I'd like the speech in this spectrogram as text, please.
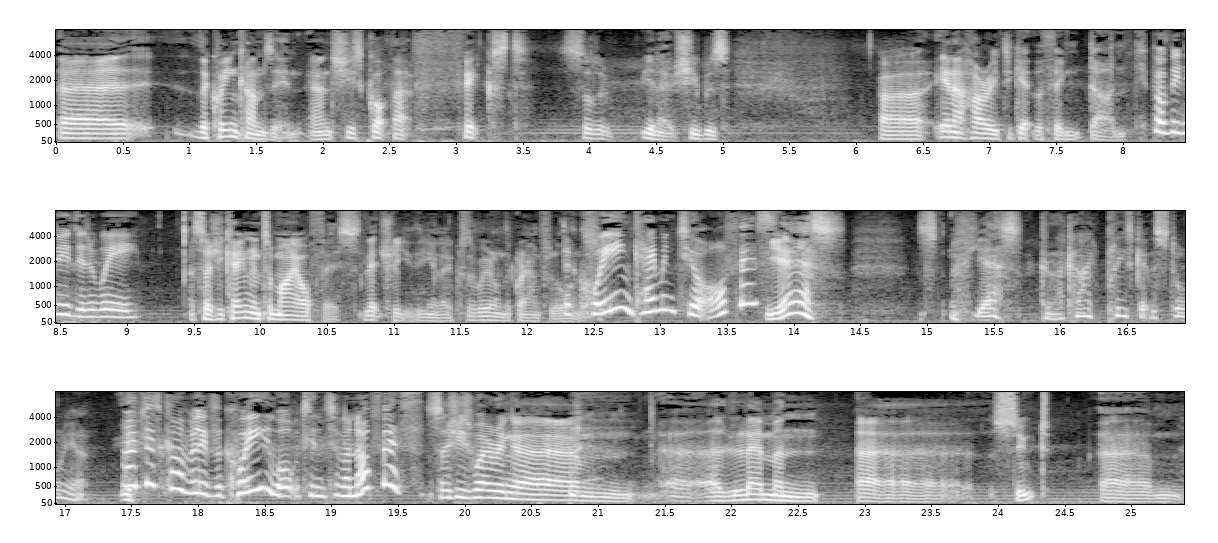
uh, the Queen comes in, and she's got that fixed sort of. You know, she was uh, in a hurry to get the thing done. She probably needed a wee. so she came into my office, literally, you know, because we were on the ground floor. The she- Queen came into your office? Yes. Yes. Can, I- can I please get the story out? I just can't believe the Queen walked into an office. So she's wearing um, a, a lemon uh, suit, um,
